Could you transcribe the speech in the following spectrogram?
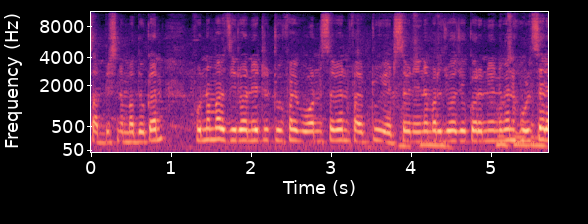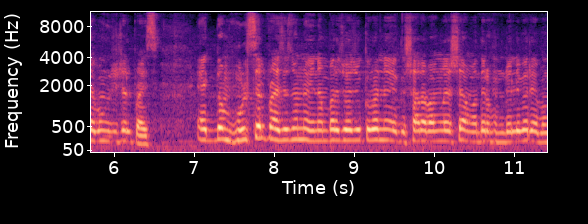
ছাব্বিশ নম্বর দোকান। Phone number zero one eight two five one seven five two eight seven এই নাম্বারে যোগাযোগ করে নিয়ে নেবেন। হোলসেল এবং রিটেল প্রাইস একদম হোলসেল প্রাইসের জন্য এই নাম্বারে যোগাযোগ করবেন। সারা বাংলাদেশে আমাদের হোম ডেলিভারি এবং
